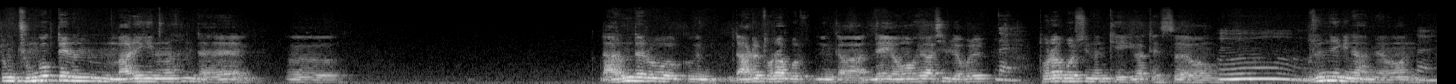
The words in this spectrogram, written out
좀 중복되는 말이기는 한데, 그, 나름대로 그, 나를 돌아보니까 내 영어 회화 실력을 네. 돌아볼 수 있는 계기가 됐어요. 음. 무슨 얘기냐 하면, 네.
